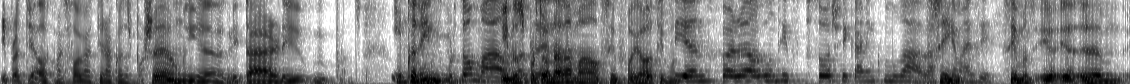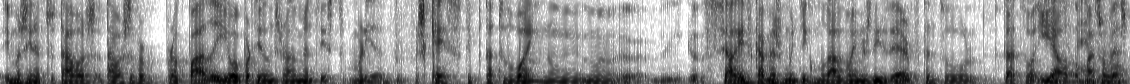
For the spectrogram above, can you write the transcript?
E pronto, e ela começa logo a tirar coisas para o chão e a gritar e pronto. E um nem bocadinho. se portou mal. E não se portou nada mal, sim, foi ótimo. suficiente para algum tipo de pessoas ficarem incomodadas. Acho Sim, que é mais isso. sim, mas eu- eu, hum, imagina, tu estavas super preocupada e eu a partir de um determinado momento disse Maria, esquece, tipo, está tudo bem. Não, não- se alguém ficar mesmo muito incomodado, vem nos dizer, portanto, está tudo bem. Sim, e ela, é mais uma vez. Uhum.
